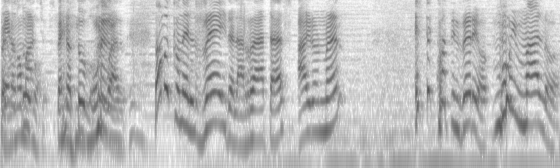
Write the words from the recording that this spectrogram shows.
pero, Pero no tuvo, manches. pero tuvo. Vamos con el rey de las ratas, Iron Man. Este cuate en serio, muy malo.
